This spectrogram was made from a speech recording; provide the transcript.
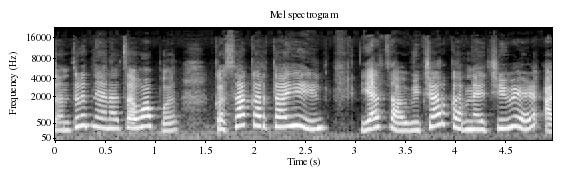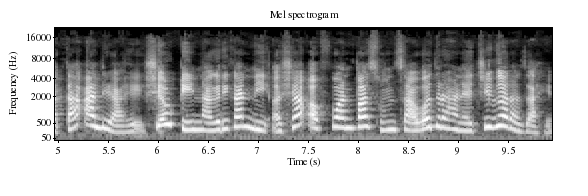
तंत्रज्ञानाचा वापर कसा करता येईल याचा विचार करण्याची वेळ आता आली आहे. शेवटी नागरिकांनी अशा अशा अफवांपासून सावध राहण्याची गरज आहे.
